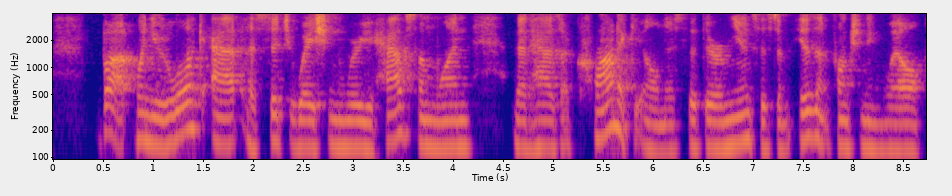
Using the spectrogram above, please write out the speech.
But when you look at a situation where you have someone that has a chronic illness, that their immune system isn't functioning well,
